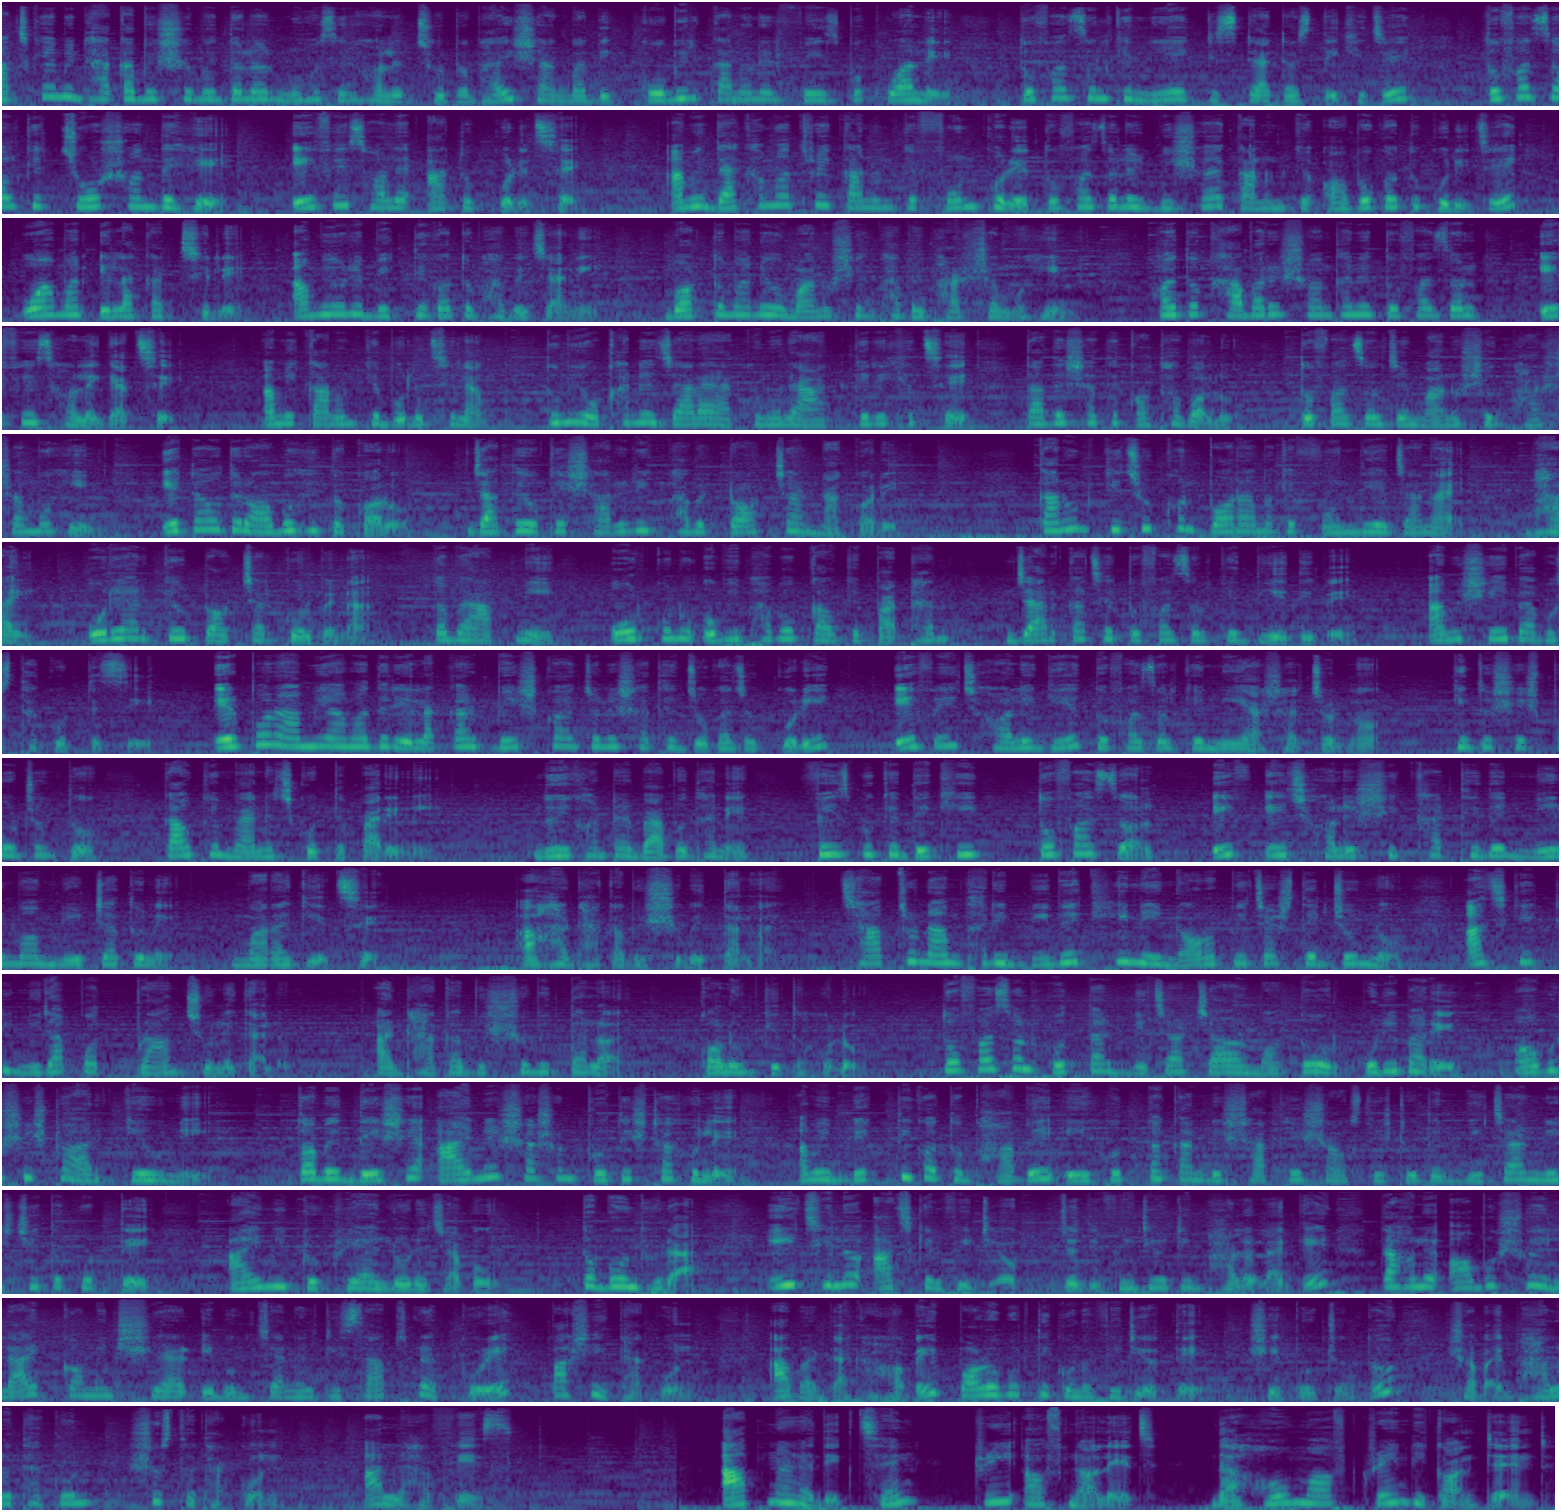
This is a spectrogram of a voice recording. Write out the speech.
আজকে আমি ঢাকা বিশ্ববিদ্যালয়ের মোহসিন হলের ছোট ভাই সাংবাদিক কবির কাননের ফেসবুক ওয়ালে তোফাজ্জলকে নিয়ে একটি স্ট্যাটাস দেখি যে তোফাজ্জলকে চোর সন্দেহে এফএস হলে আটক করেছে। আমি দেখা মাত্রই কানুনকে ফোন করে তোফাজলের বিষয়ে কানুনকে অবগত করি যে ও আমার এলাকার ছেলে। আমি ওরে ব্যক্তিগতভাবে জানি। বর্তমানে ও মানসিকভাবে ভারসাম্যহীন। হয়তো খাবারের সন্ধানে তোফাজল এফএস হলে গেছে। আমি কানুনকে বলেছিলাম, তুমি ওখানে যারা এখন ওরে আটকে রেখেছে, তাদের সাথে কথা বলো। তোফাজল যে মানসিক ভারসাম্যহীন, এটা ওদের অবহিত করো, যাতে ওকে শারীরিকভাবে টর্চার না করে। কারণ কিছুক্ষণ পর আমাকে ফোন দিয়ে জানায়, ভাই, ওরে আর কেউ টর্চার করবে না। তবে আপনি ওর কোনো অভিভাবক কাউকে পাঠান যার কাছে তোফাজলকে দিয়ে দিবে। আমি সেই ব্যবস্থা করতেছি। এরপর আমি আমাদের এলাকার বেশ কয়েকজনের সাথে যোগাযোগ করি এফএইচ হলে গিয়ে তোফাজলকে নিয়ে আসার জন্য। কিন্তু শেষ পর্যন্ত কাউকে ম্যানেজ করতে পারেনি। দুই ঘণ্টার ব্যবধানে ফেসবুকে দেখি তোফাজল এফএইচ হলের শিক্ষার্থীদের নির্মম নির্যাতনে মারা গিয়েছে। আহা, ঢাকা বিশ্ববিদ্যালয়। ছাত্র নামধারী বিবেকহীন এই নরপিচাসদের জন্য আজকে একটি নিরাপদ প্রাণ চলে গেল, আর ঢাকা বিশ্ববিদ্যালয় কলঙ্কিত হল। তোফাজল হত্যার বিচার চাওয়ার মতো ওর পরিবারে অবশিষ্ট আর কেউ নেই। তবে দেশে আইনের শাসন প্রতিষ্ঠা হলে আমি ব্যক্তিগতভাবে এই হত্যাকাণ্ডের সাথে সংশ্লিষ্টদের বিচার নিশ্চিত করতে আইনি প্রক্রিয়ায় লড়ে যাব। তো বন্ধুরা এই ছিল আজকের ভিডিও। যদি ভিডিওটি ভালো লাগে, তাহলে অবশ্যই লাইক, কমেন্ট, শেয়ার এবং চ্যানেলটি সাবস্ক্রাইব করে পাশেই থাকুন। আবার দেখা হবে পরবর্তী কোনো ভিডিওতে। সে পর্যন্ত সবাই ভালো থাকুন, সুস্থ থাকুন। আল্লাহ হাফেজ। আপনারা দেখছেন tree of knowledge the home of trendy content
